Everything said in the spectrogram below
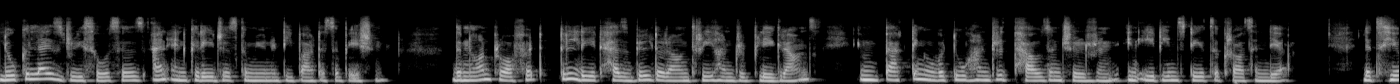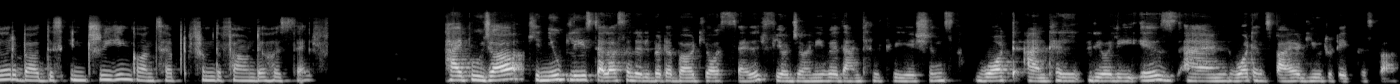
localized resources, and encourages community participation. The nonprofit till date has built around 300 playgrounds, impacting over 200,000 children in 18 states across India. Let's hear about this intriguing concept from the founder herself. Hi, Pooja. Can you please tell us a little bit about yourself, your journey with Anthill Creations, what Anthill really is, and what inspired you to take this path?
